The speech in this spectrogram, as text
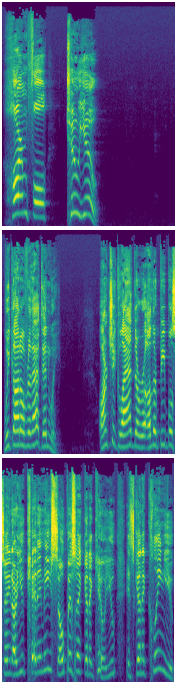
harmful to you. We got over that, didn't we? Aren't you glad there were other people saying, Are you kidding me? Soap isn't going to kill you, it's going to clean you.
